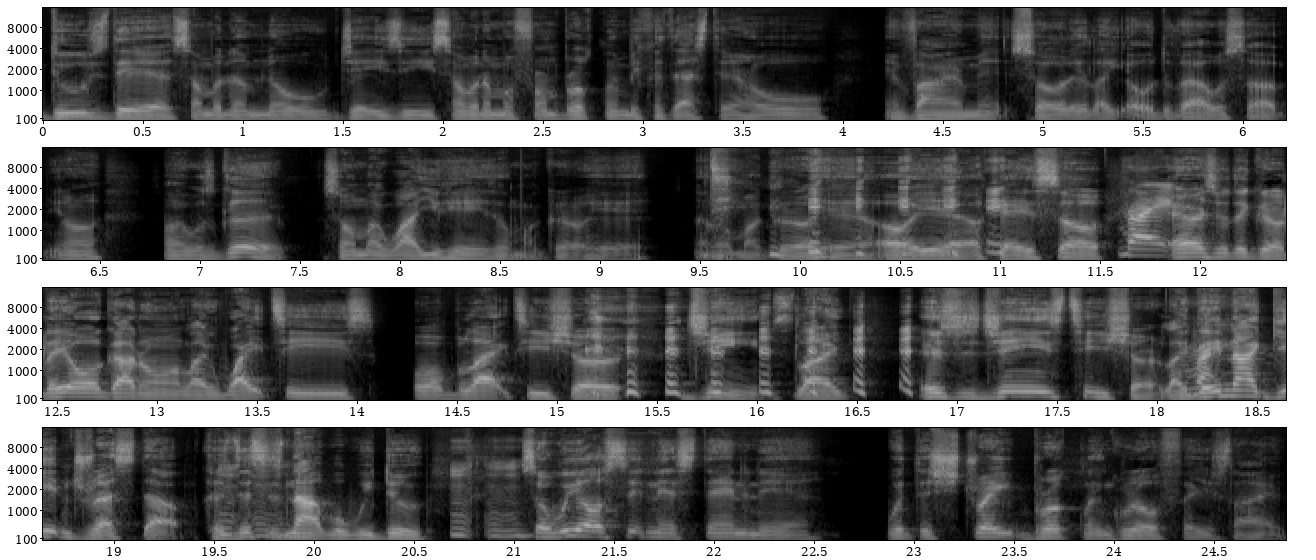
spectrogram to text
dudes there. Some of them know Jay Z. Some of them are from Brooklyn because that's their whole environment. So they're like, "Yo, Devale, what's up?" You know, so it was good. So I'm like, "Why you here?" He's like, "My girl here." I know my girl here. Oh yeah, okay. So Right. Eric's with the girl. They all got on like white tees or a black t-shirt, jeans. Like it's just jeans, t-shirt. Like they're not getting dressed up because this is not what we do. Mm-mm. So we all sitting there standing there with the straight Brooklyn grill face, like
